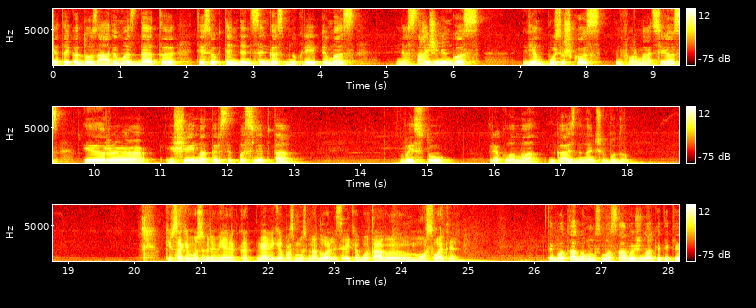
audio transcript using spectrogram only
ne tai, kad dozavimas, bet e, tiesiog tendencingas nukreipimas nesažiningos, vienpusiškos informacijos ir e, išeina tarsi paslėpta vaistų reklama gazdinančiu būdu kaip sakė mūsų premjerė, kad neveikia pas mus meduolis, reikia botagų mosuoti. Tai botago mums mosavo, žinokit, iki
